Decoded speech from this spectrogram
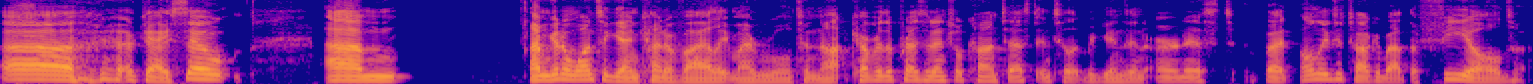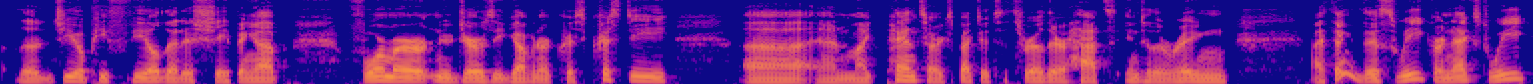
uh, okay, so um, I'm going to once again kind of violate my rule to not cover the presidential contest until it begins in earnest, but only to talk about the field, the GOP field that is shaping up. Former New Jersey Governor Chris Christie uh, and Mike Pence are expected to throw their hats into the ring, I think this week or next week.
